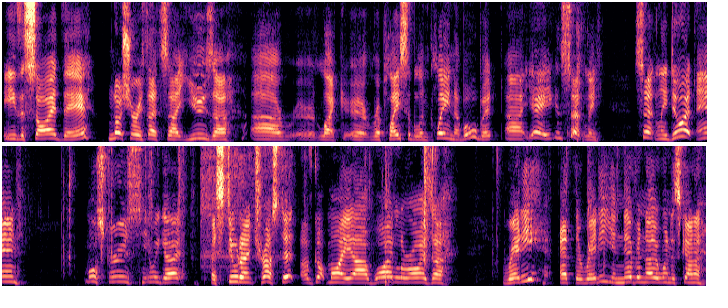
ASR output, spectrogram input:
either side there. I'm not sure if that's a user uh, like uh, replaceable and cleanable, but uh, yeah, you can certainly certainly do it. And more screws. Here we go. I still don't trust it. I've got my uh, Widlarizer ready at the ready. You never know when it's going to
